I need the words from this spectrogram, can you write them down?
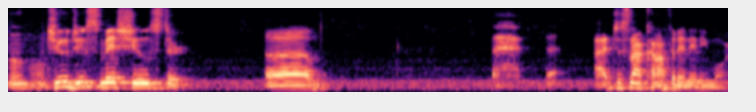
Mm-hmm. Juju Smith Schuster. Um, I'm just not confident anymore.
